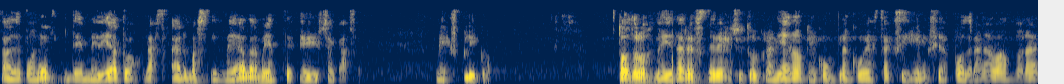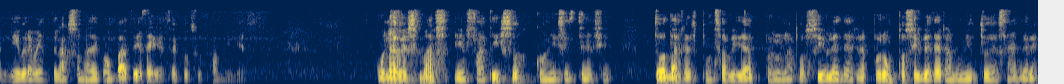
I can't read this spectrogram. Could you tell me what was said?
a deponer de inmediato las armas inmediatamente e irse a casa. Me explico. Todos los militares del ejército ucraniano que cumplan con esta exigencia podrán abandonar libremente la zona de combate y regresar con sus familias. Una vez más, enfatizo con insistencia, toda responsabilidad por, una posible un posible derramamiento de sangre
